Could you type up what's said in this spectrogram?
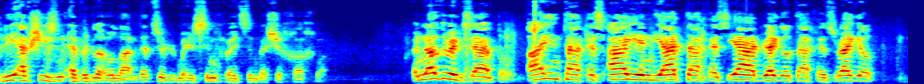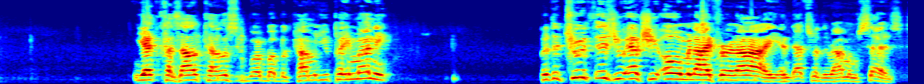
but he actually is an Eved La'olam. That's what Meir Simcha writes in Meshech. Another example, ayin tachas ayin, yad tachas yad, regel tachas regel. Yet Chazal tell us Babakama you pay money. But the truth is you actually owe him an eye for an eye, and that's what the Rambam says.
